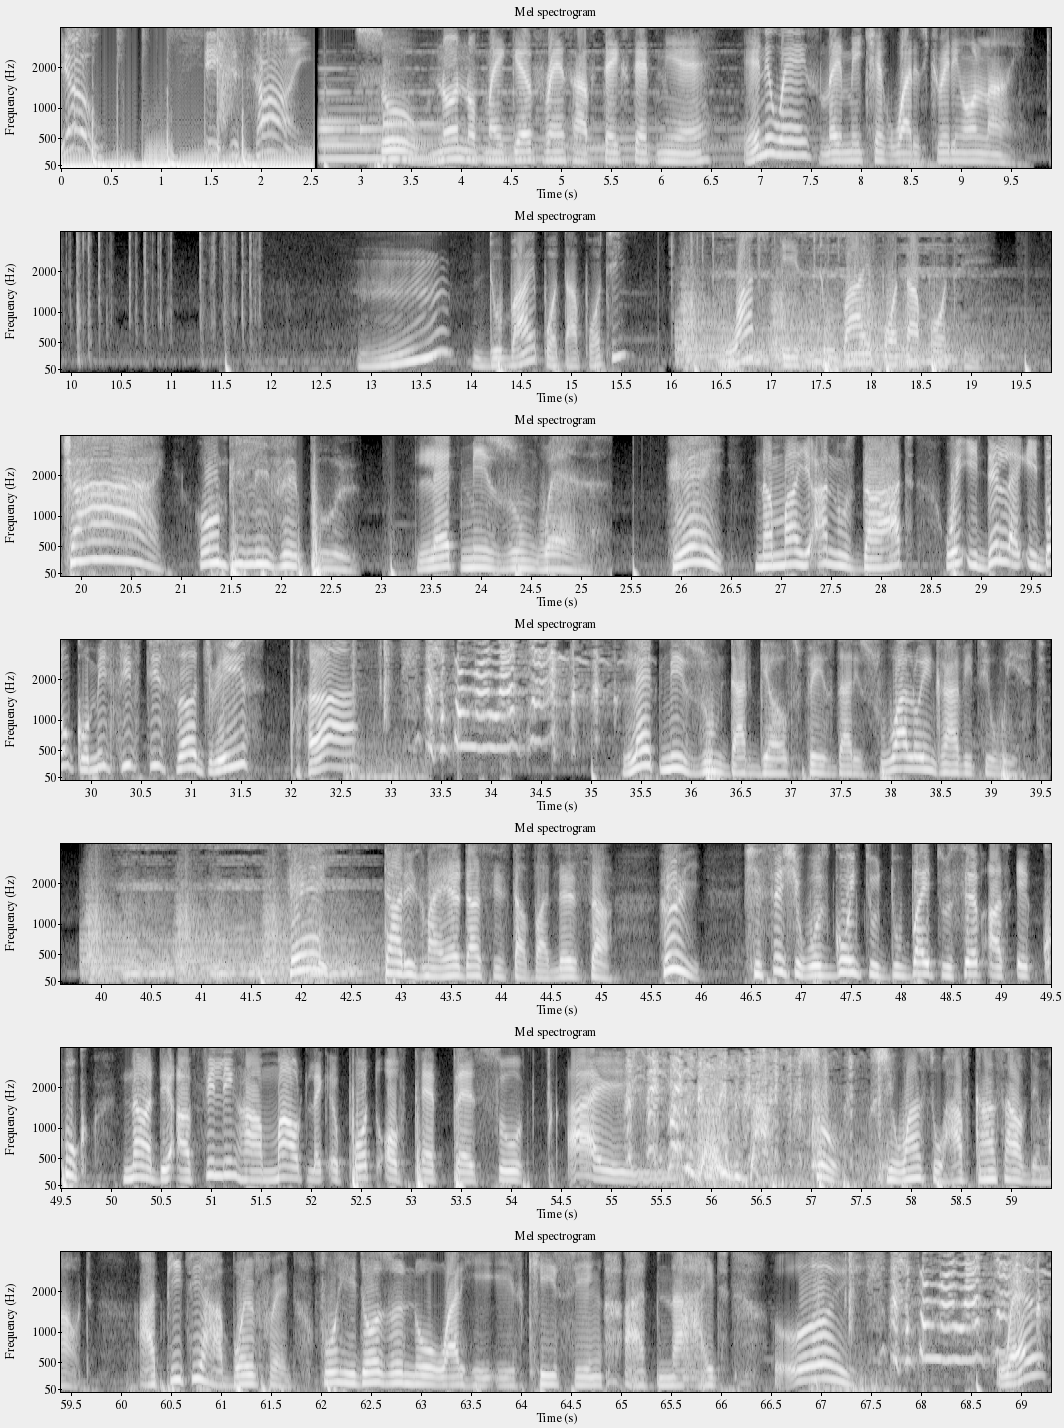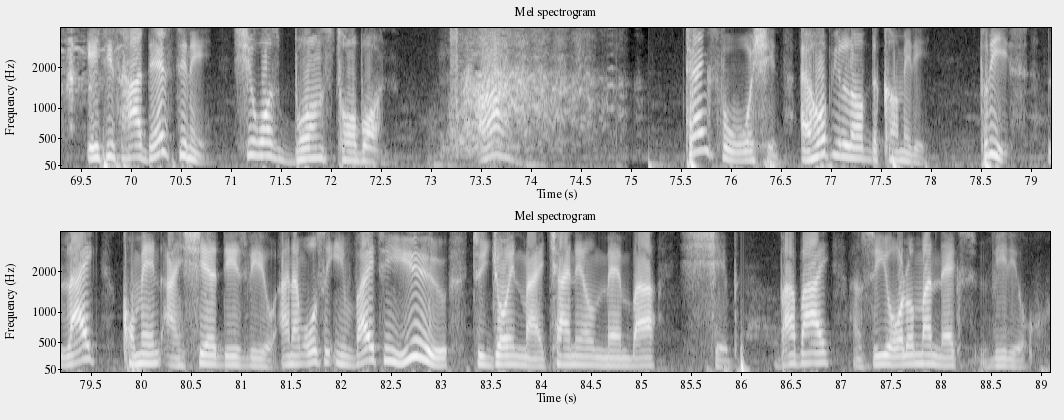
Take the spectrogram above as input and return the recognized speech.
Yo, it is time. So, none of my girlfriends have texted me, eh? Anyways, let me check what is trading online. Hmm? Dubai Porta Potty? What is Dubai Porta Potty? Chai! Unbelievable! Let me zoom well. Hey! Na my anus that? Wey e dey like e don commit 50 surgeries? Let me zoom that girl's face that is swallowing gravity waste. Hey, that is my elder sister Vanessa. Hey, she said she was going to Dubai to serve as a cook. Now they are filling her mouth like a pot of pepper soup. Aye. So, she wants to have cancer of the mouth. I pity her boyfriend for he doesn't know what he is kissing at night. Oy. Well, it is her destiny. She was born stubborn. Ah. Thanks for watching. I hope you love the comedy. Please like, comment and share this video. And I'm also inviting you to join my channel membership. Bye bye and see you all on my next video.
